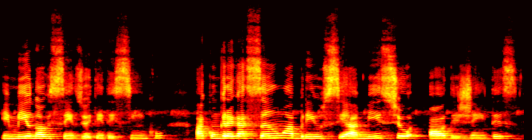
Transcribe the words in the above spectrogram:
Em 1985, a congregação abriu-se à Missio Ode Gentes,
